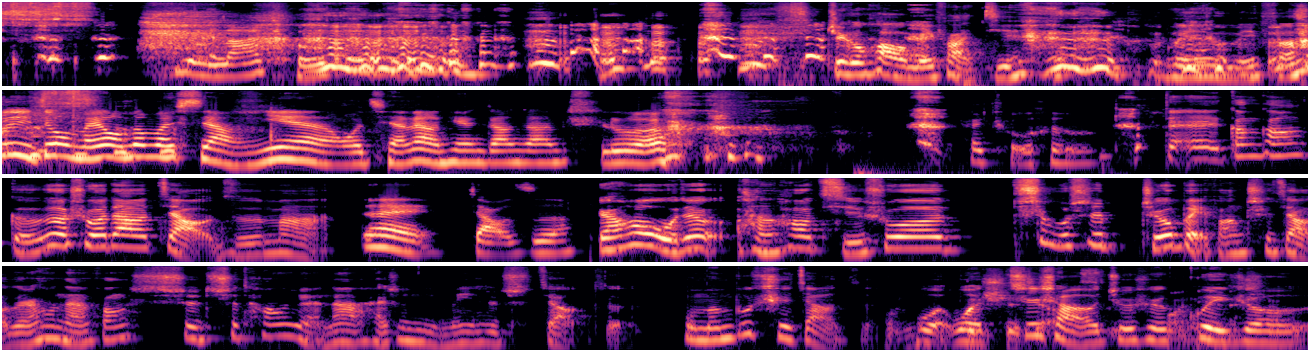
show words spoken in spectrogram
有拉仇恨，这个话我没法接，我也没法，所以就没有那么想念。我前两天刚刚吃了，太仇恨了。哎，刚刚格格说到饺子嘛，对饺子，然后我就很好奇，说是不是只有北方吃饺子，然后南方是吃汤圆呢？还是你们也是吃饺子？我们不吃饺子，我我至少就是贵州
